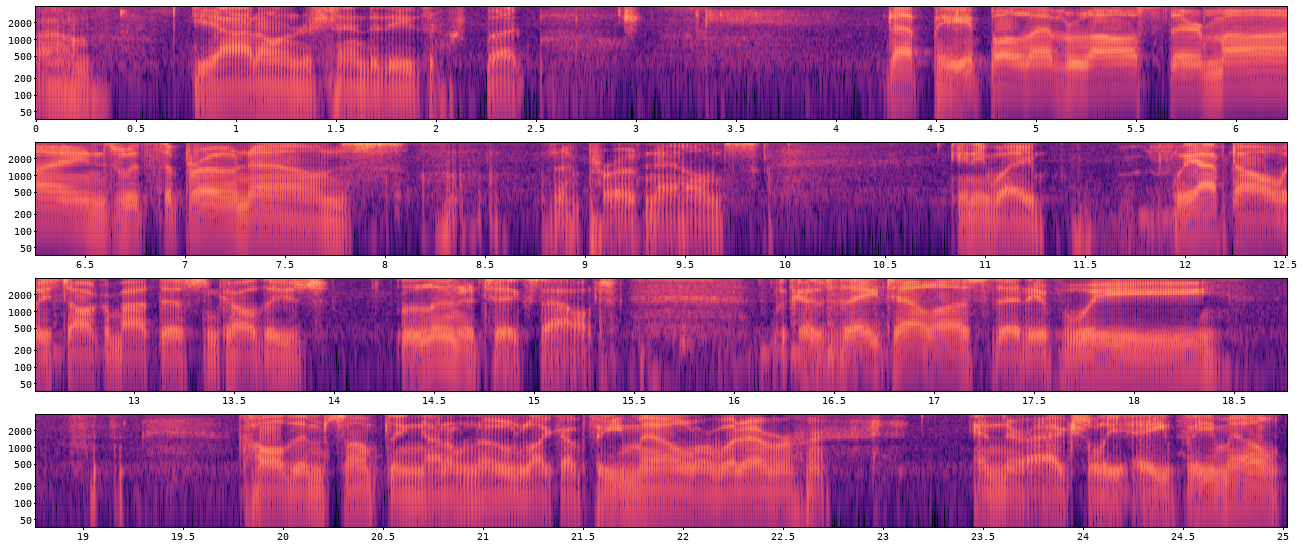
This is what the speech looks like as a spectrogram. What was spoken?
um, yeah, I don't understand it either. But the people have lost their minds with the pronouns. the pronouns. Anyway, we have to always talk about this and call these lunatics out because they tell us that if we call them something, I don't know, like a female or whatever, and they're actually a female,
